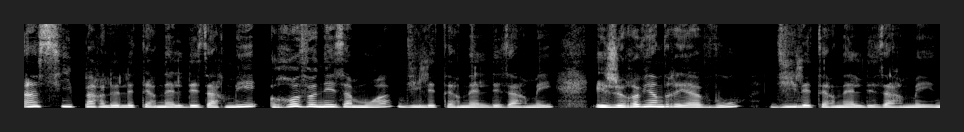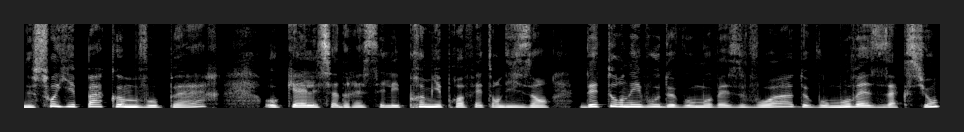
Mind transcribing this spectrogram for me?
Ainsi parle l'Éternel des armées. Revenez à moi, dit l'Éternel des armées, et je reviendrai à vous, dit l'Éternel des armées. Ne soyez pas comme vos pères, auxquels s'adressaient les premiers prophètes en disant Détournez-vous de vos mauvaises voies, de vos mauvaises actions.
